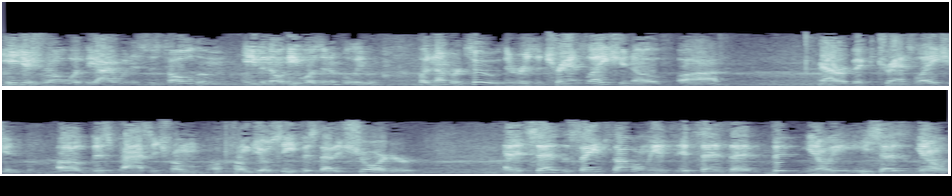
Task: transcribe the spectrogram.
he just wrote what the eyewitnesses told him, even though he wasn't a believer. But number two, there is a translation of uh, an Arabic translation of this passage from from Josephus that is shorter and it says the same stuff. Only it, it says that the, you know he, he says you know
